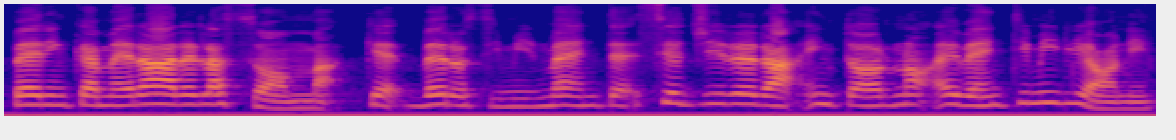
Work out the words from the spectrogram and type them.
per incamerare la somma che verosimilmente si aggirerà intorno ai 20 milioni.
